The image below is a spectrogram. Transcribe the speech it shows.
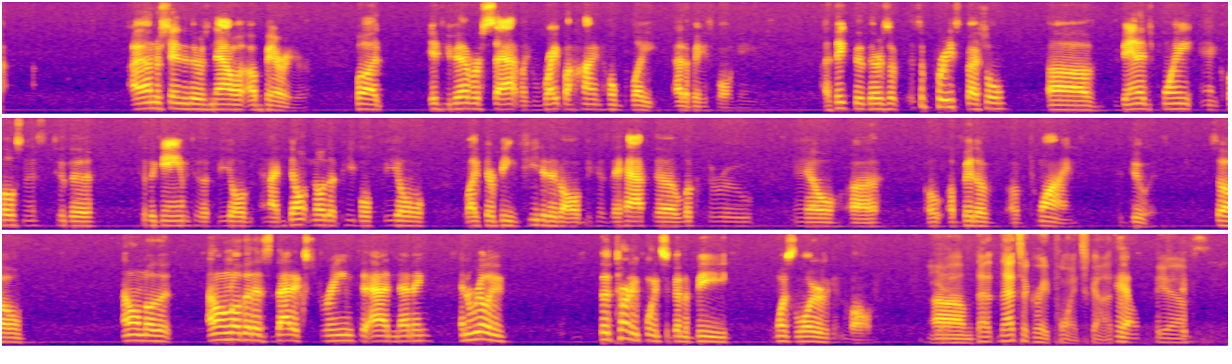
I understand that there's now a barrier, but if you've ever sat like right behind home plate at a baseball game, I think that there's a it's a pretty special uh, vantage point and closeness to the to the game to the field, and I don't know that people feel like they're being cheated at all because they have to look through you know uh, a, a bit of, of twine to do it. So I don't know that I don't know that it's that extreme to add netting, and really the turning points are going to be once the lawyers get involved. Yeah, um, that that's a great point, Scott. You know, yeah,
